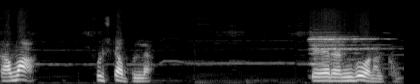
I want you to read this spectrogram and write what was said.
கமா. ஃபுல் ஸ்டாப் இல்லை. பேரன்பு வணக்கம்.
